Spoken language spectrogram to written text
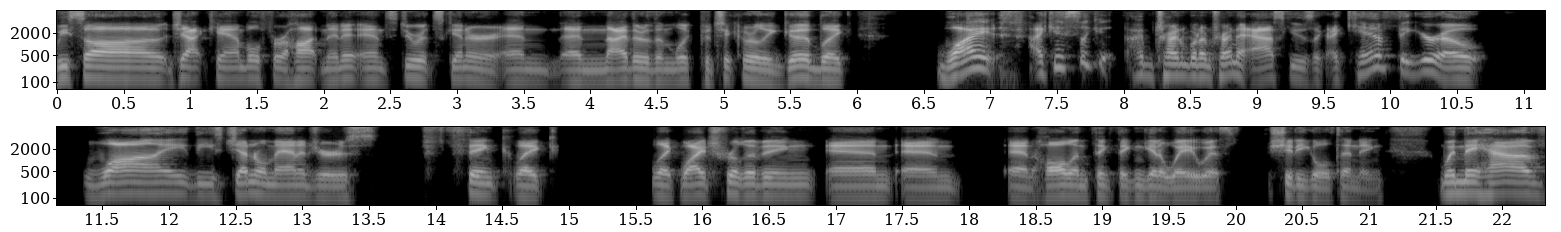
we saw Jack Campbell for a hot minute and Stuart Skinner and and neither of them looked particularly good. Like why I guess like I'm trying what I'm trying to ask you is like I can't figure out why these general managers think like like why Treliving and and and Holland think they can get away with shitty goaltending when they have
